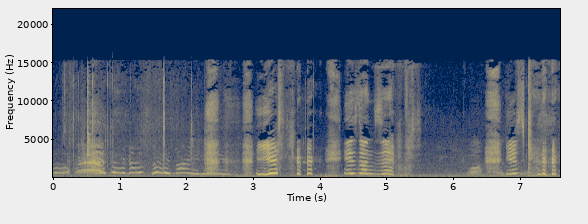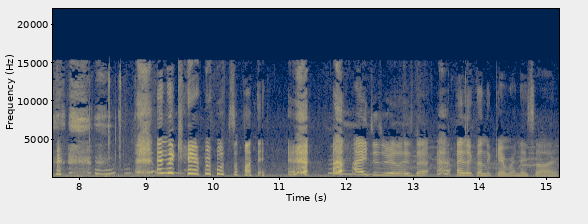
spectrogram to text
Oh. That guy's so tiny. Your skirt is unzipped. What? Your skirt. I just realized that. I looked on the camera and I saw it.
